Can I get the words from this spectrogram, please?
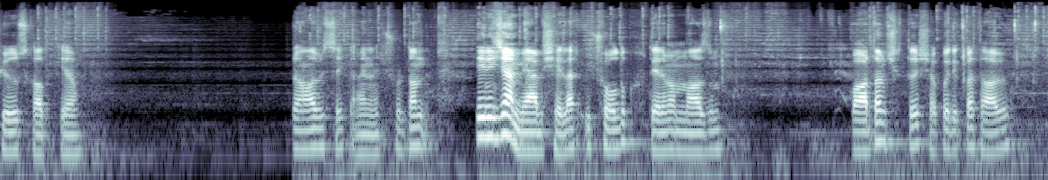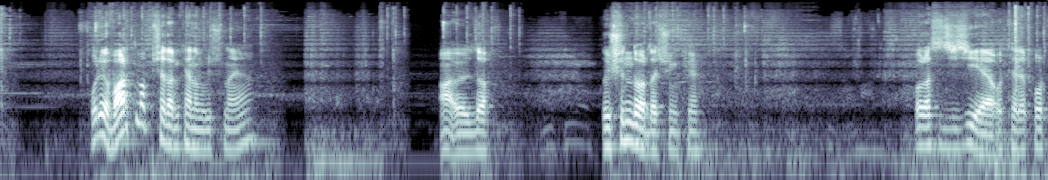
Q'suz kaldık ya. Şuradan alabilsek aynen şuradan deneyeceğim ya bir şeyler. 3 olduk denemem lazım. Varda çıktı? Şako dikkat abi. Oraya ward mı atmış adam kendi vuruşuna ya? Aa öldü. Lucian da orada çünkü. Orası GG ya o teleport.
